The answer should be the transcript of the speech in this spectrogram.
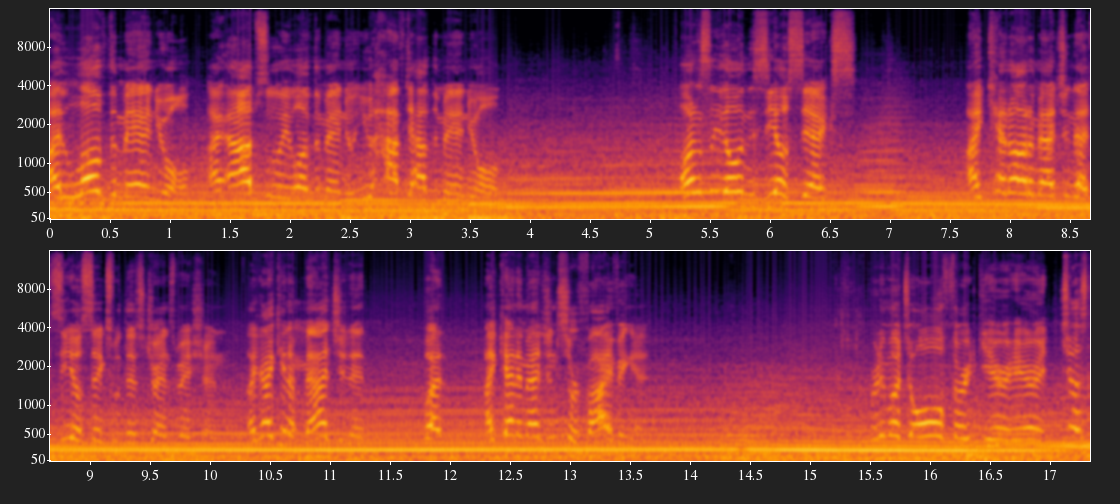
I love the manual. I absolutely love the manual. You have to have the manual. Honestly, though, in the Z06, I cannot imagine that Z06 with this transmission. Like, I can imagine it, but I can't imagine surviving it. Pretty much all third gear here. It just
